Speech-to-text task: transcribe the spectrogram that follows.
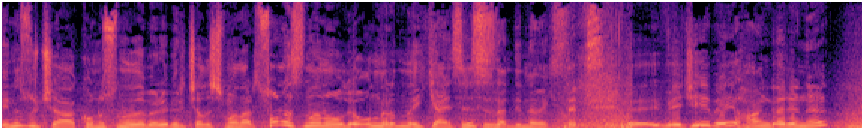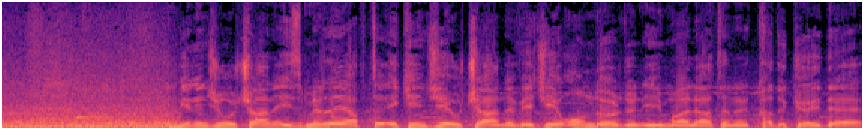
deniz uçağı konusunda da böyle bir çalışmalar. Sonrasında ne oluyor? Onların da hikayesini sizden dinlemek isteriz. E, Veci Bey hangarını birinci uçağını İzmir'de yaptı. ikinci uçağını Veci 14'ün imalatını Kadıköy'de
